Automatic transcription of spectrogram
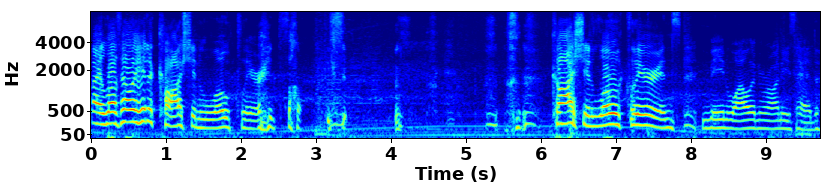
I love how I hit a caution low clearance. caution low clearance. Meanwhile, in Ronnie's head.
